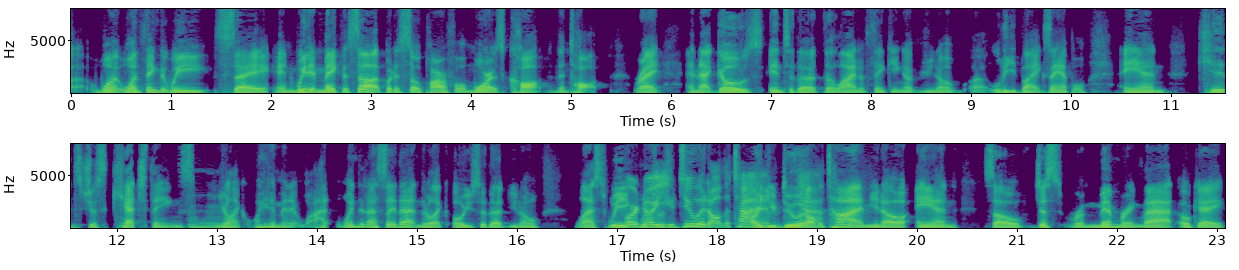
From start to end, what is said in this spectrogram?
uh, one one thing that we say, and we didn't make this up, but it's so powerful. More is caught than taught, right? And that goes into the the line of thinking of you know uh, lead by example. And kids just catch things, and you're like, wait a minute, why, when did I say that? And they're like, oh, you said that, you know, last week. Or no, was- you do it all the time. or you do it all the time, you know. And so just remembering that, okay,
